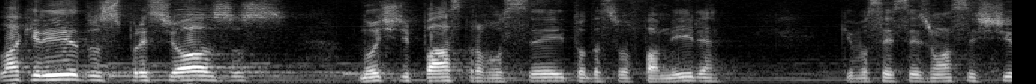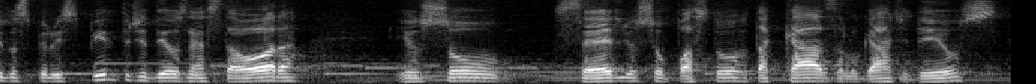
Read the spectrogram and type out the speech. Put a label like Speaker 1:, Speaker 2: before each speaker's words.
Speaker 1: Olá, queridos, preciosos. Noite de paz para você e toda a sua família. Que vocês sejam assistidos pelo Espírito de Deus nesta hora. Eu sou Célio, sou pastor da casa Lugar de Deus.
